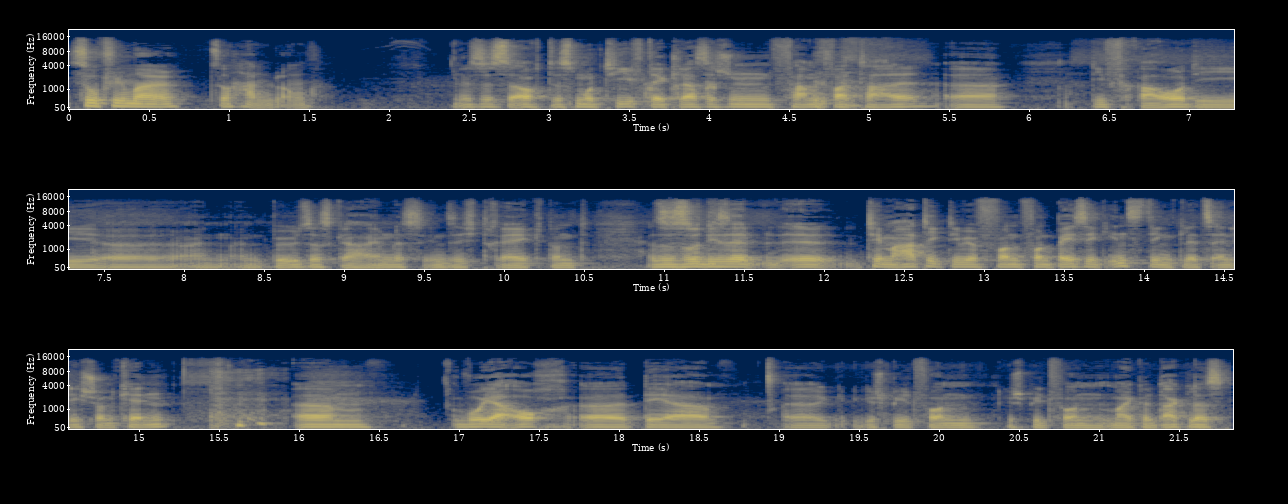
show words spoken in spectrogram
So viel mal zur Handlung. Es ist auch das Motiv der klassischen femme fatale, äh, die Frau, die äh, ein, ein böses Geheimnis in sich trägt. Und also so diese äh, Thematik, die wir von, von Basic Instinct letztendlich schon kennen, ähm, wo ja auch äh, der, äh, gespielt, von, gespielt von Michael Douglas,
